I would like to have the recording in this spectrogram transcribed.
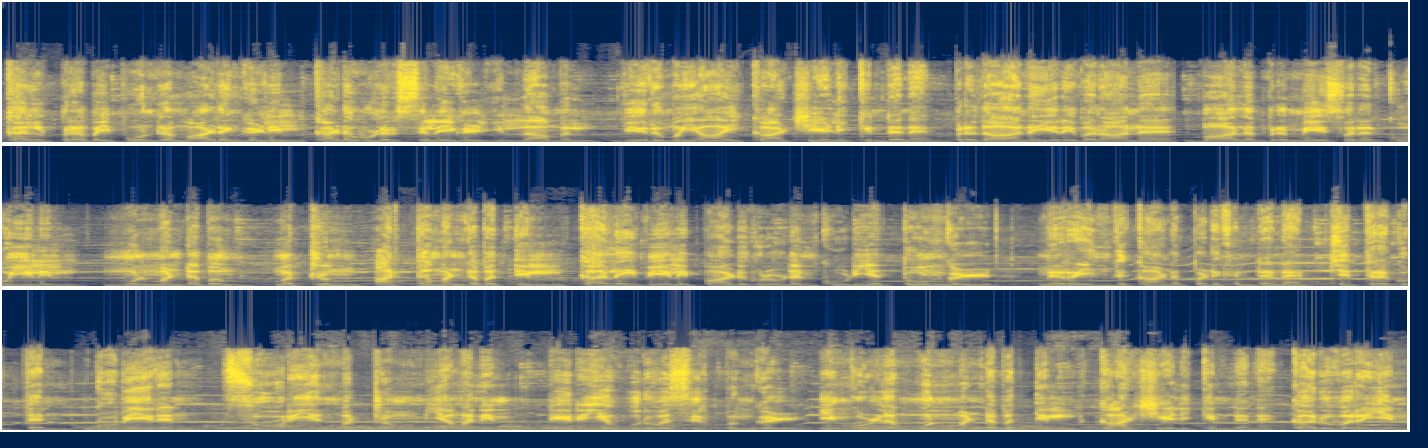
கல் பிரபை போன்ற மாடங்களில் கடவுளர் சிலைகள் இல்லாமல் வெறுமையாய் காட்சியளிக்கின்றன. பிரதான இறைவனான பால பிரம்மேஸ்வரர் கோயிலில் முன் மண்டபம் மற்றும் அட்ட மண்டபத்தில் கலை வேலைப்பாடுகளுடன் கூடிய தூண்கள் நிறைந்து காணப்படுகின்றன. சித்திரகுப்தன் குபேரன் சூரியன் மற்றும் யமனின் பெரிய உருவ சிற்பங்கள் இங்குள்ள முன் மண்டபத்தில் காட்சியளிக்கின்றன. கருவறையின்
